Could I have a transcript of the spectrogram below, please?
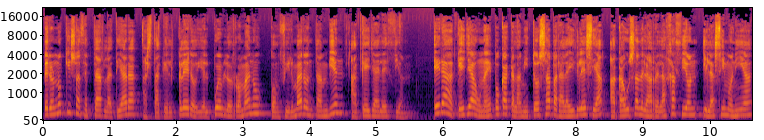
pero no quiso aceptar la tiara hasta que el clero y el pueblo romano confirmaron también aquella elección. Era aquella una época calamitosa para la Iglesia a causa de la relajación y la simonía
